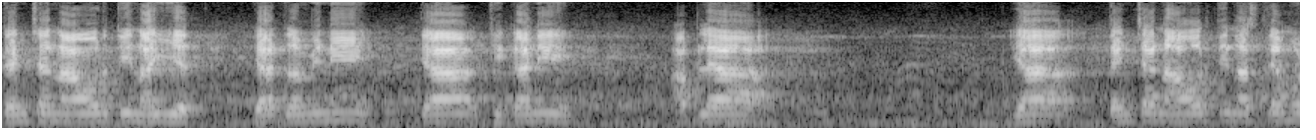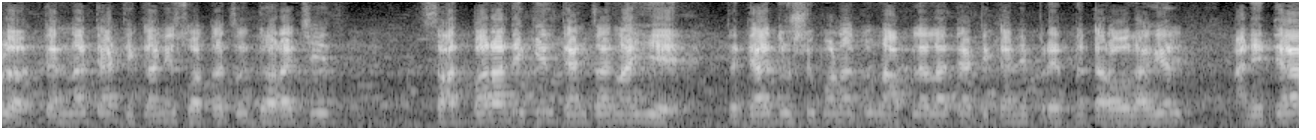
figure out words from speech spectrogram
त्यांच्या नावावरती नाही आहेत या जमिनी त्या ठिकाणी आपल्या या त्यांच्या नावावरती नसल्यामुळं त्यांना त्या ठिकाणी स्वतःचं घराची सातबारा देखील त्यांचा नाही आहे तर त्या दृष्टिकोनातून आपल्याला त्या ठिकाणी प्रयत्न करावा लागेल. आणि त्या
